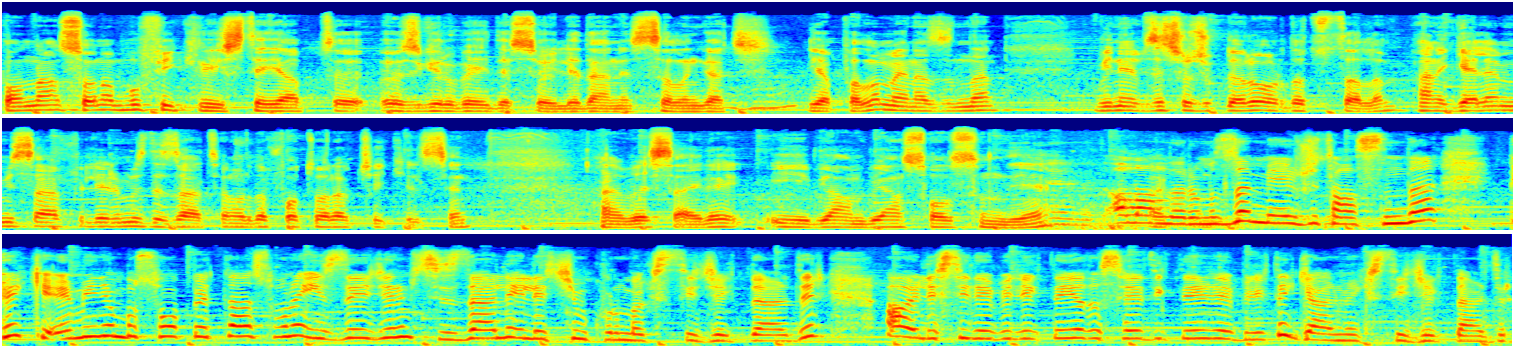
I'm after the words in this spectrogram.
Ondan sonra bu fikri işte yaptı Özgür Bey de söyledi hani salıngaç yapalım en azından bir nebze çocukları orada tutalım. Hani gelen misafirlerimiz de zaten orada fotoğraf çekilsin. Hani vesaire iyi bir ambiyans olsun diye. Evet, alanlarımız da mevcut aslında. Peki eminim bu sohbetten sonra izleyicilerim sizlerle iletişim kurmak isteyeceklerdir. Ailesiyle birlikte ya da sevdikleriyle birlikte gelmek isteyeceklerdir.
